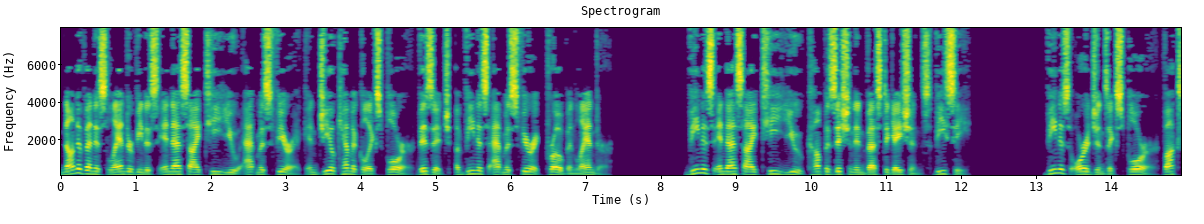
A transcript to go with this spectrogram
Nonvenus Lander Venus in situ Atmospheric and Geochemical Explorer Visage, a Venus atmospheric probe and lander Venus in situ Composition Investigations VC Venus Origins Explorer Vox.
